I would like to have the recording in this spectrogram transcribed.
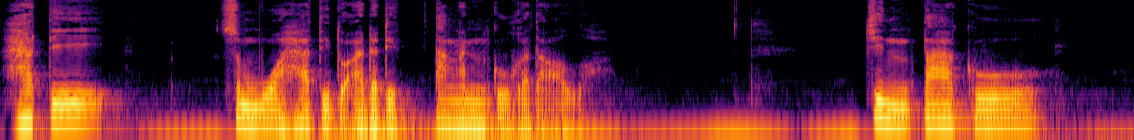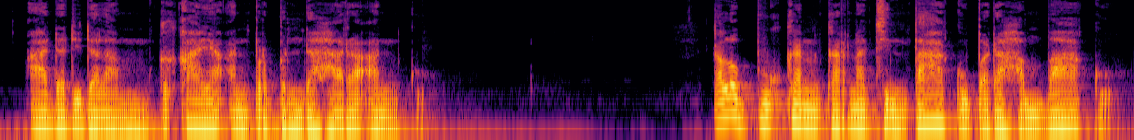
Hati semua hati itu ada di tanganku kata Allah. Cintaku ada di dalam kekayaan perbendaharaanku. Kalau bukan karena cintaku pada hambaku,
